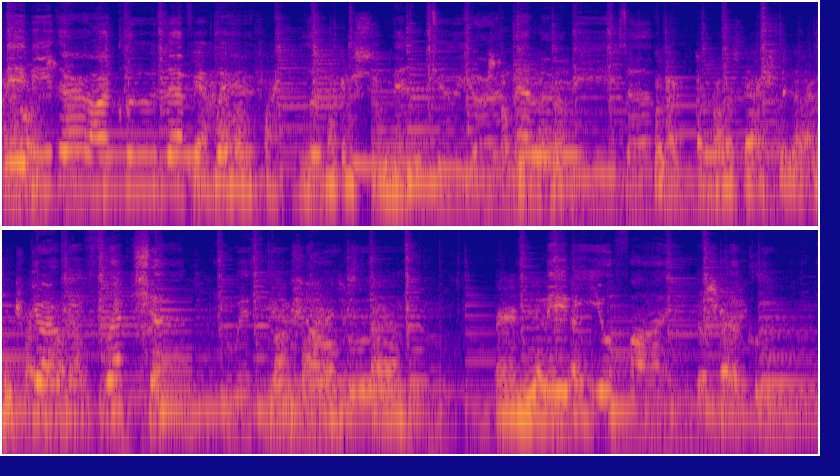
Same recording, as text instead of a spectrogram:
Maybe there are clues Yeah, everywhere. I'm fine. I'm not gonna sue you. into your memories of Look, I, I promised Ashley that I would try to your find out. reflection with you. I'm fine. I just, um, Randy has. Maybe you'll find the clue.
